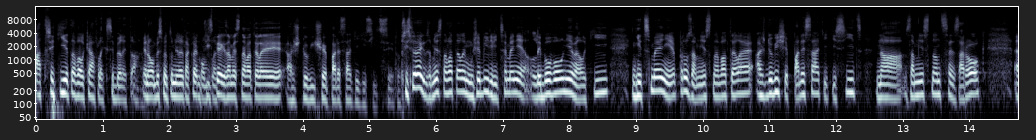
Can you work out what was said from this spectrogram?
a třetí je ta velká flexibilita. Jenom aby jsme to měli takhle kompletně. Příspěvek zaměstnavatele je až do výše 50 tisíc. To... Příspěvek zaměstnavatele může být víceméně libovolně velký, nicméně pro zaměstnavatele až do výše 50 tisíc na zaměstnance za rok. Eh,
